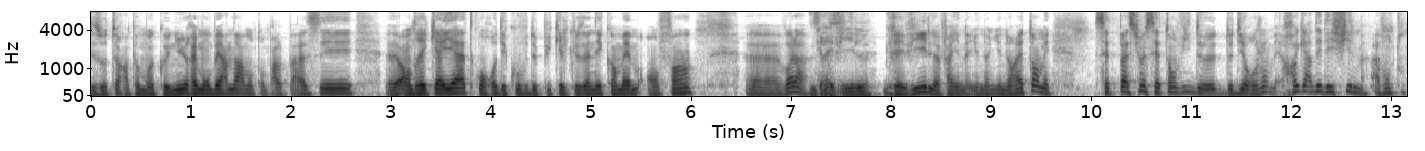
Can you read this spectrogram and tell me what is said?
des auteurs un peu moins connus, Raymond Bernard dont on parle pas assez, euh, André Cayatte qu'on redécouvre depuis quelques années quand même, enfin, voilà. Gréville. Gréville, enfin il y, y, en aurait tant, mais cette passion et cette envie de, de dire aux gens mais regardez des films avant tout,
